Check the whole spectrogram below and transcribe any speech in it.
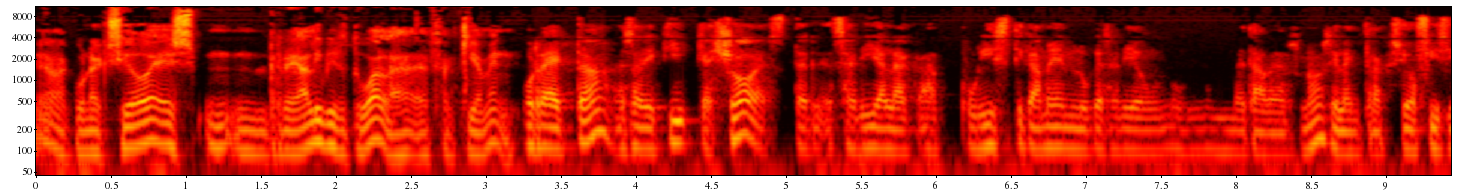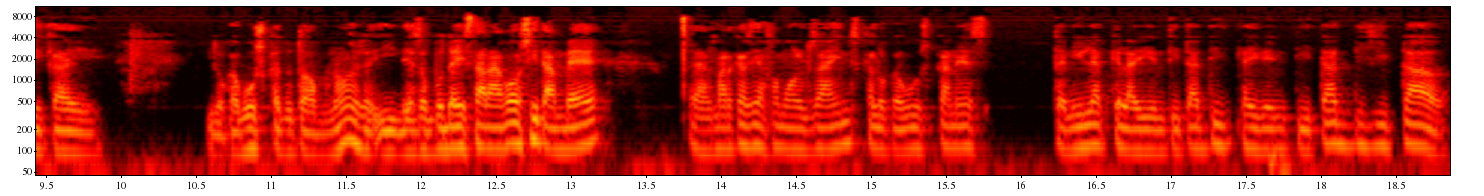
Sí, la connexió és real i virtual, eh, efectivament. Correcte, és a dir, que, que això és, seria la, purísticament el que seria un, un metavers, no? O sigui, la interacció física i, i el que busca tothom, no? I des del punt de vista de negoci també, les marques ja fa molts anys que el que busquen és tenir la, que la identitat, la identitat digital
